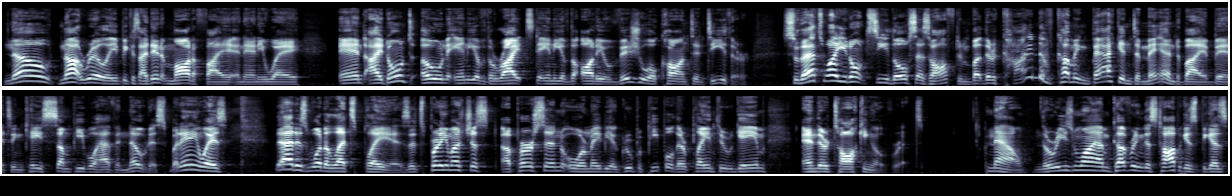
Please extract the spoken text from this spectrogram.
No, not really, because I didn't modify it in any way, and I don't own any of the rights to any of the audio-visual content either. So that's why you don't see those as often, but they're kind of coming back in demand by a bit, in case some people haven't noticed. But anyways, that is what a Let's Play is. It's pretty much just a person or maybe a group of people, they're playing through a game, and they're talking over it. Now, the reason why I'm covering this topic is because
